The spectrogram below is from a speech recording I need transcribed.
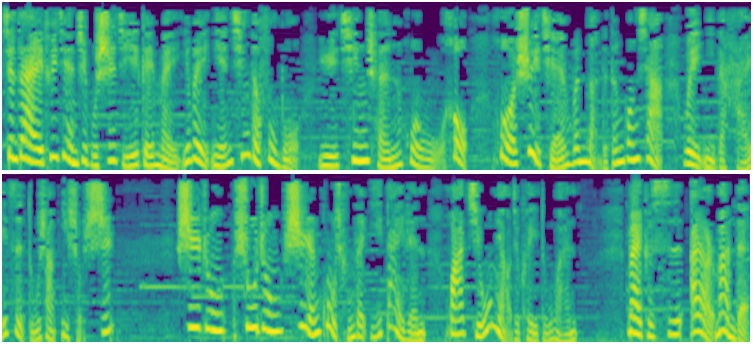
现在推荐这部诗集给每一位年轻的父母，于清晨或午后或睡前温暖的灯光下，为你的孩子读上一首诗。诗中书中诗人顾城的一代人花九秒就可以读完，麦克斯埃尔曼的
